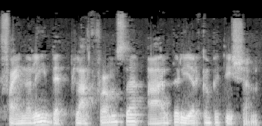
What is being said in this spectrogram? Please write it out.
finally, that platforms are the real competition.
